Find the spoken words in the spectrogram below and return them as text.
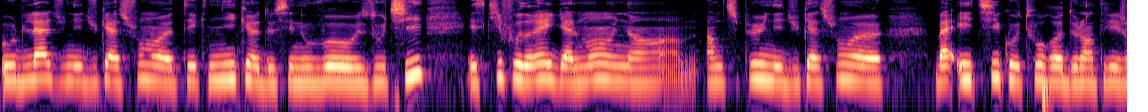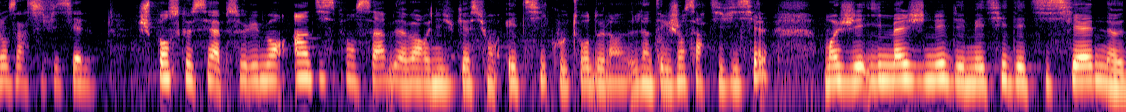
au-delà d'une éducation euh, technique euh, de ces nouveaux outils, est-ce qu'il faudrait également une, un, petit peu une éducation bah, éthique autour de l'intelligence artificielle? Je pense que c'est absolument indispensable d'avoir une éducation éthique autour de l'intelligence artificielle. Moi, j'ai imaginé des métiers d'éthicienne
